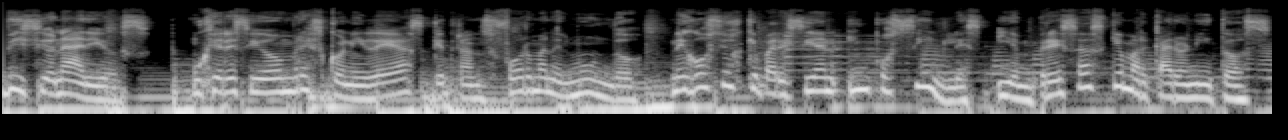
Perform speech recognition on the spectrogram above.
Visionarios. Mujeres y hombres con ideas que transforman el mundo, negocios que parecían imposibles y empresas que marcaron hitos.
